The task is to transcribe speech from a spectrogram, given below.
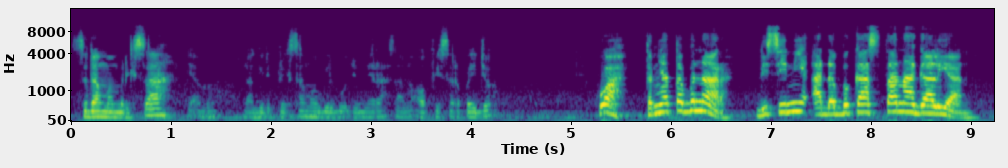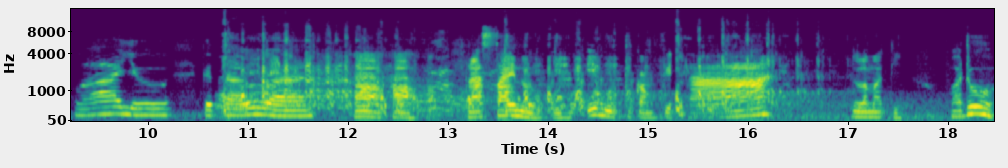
Sedang memeriksa, ya bro. Lagi diperiksa mobil Bu Jumira sama Officer Pejo. Wah, ternyata benar. Di sini ada bekas tanah galian. Wah, yuk, ketahuan. Haha, rasain lo ibu-ibu tukang fitnah. Dalam hati. Waduh,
